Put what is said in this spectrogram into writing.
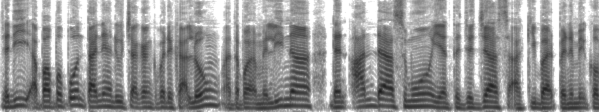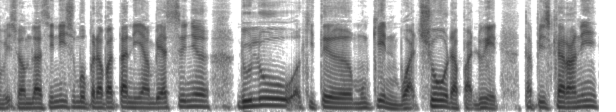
Jadi apa-apa pun tahniah diucapkan kepada Kak Long ataupun Melina dan anda semua yang terjejas akibat pandemik COVID-19 ini semua pendapatan yang biasanya dulu kita mungkin buat show dapat duit. Tapi sekarang ni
